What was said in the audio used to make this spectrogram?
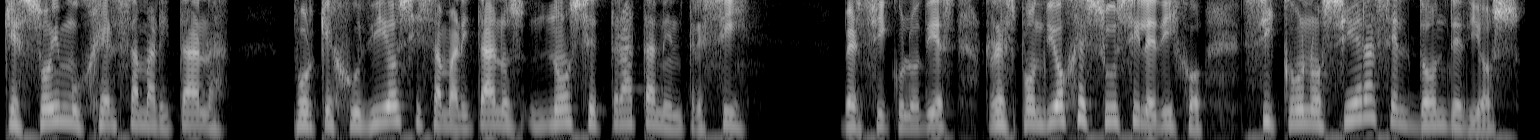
que soy mujer samaritana? Porque judíos y samaritanos no se tratan entre sí. Versículo 10. Respondió Jesús y le dijo, si conocieras el don de Dios,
